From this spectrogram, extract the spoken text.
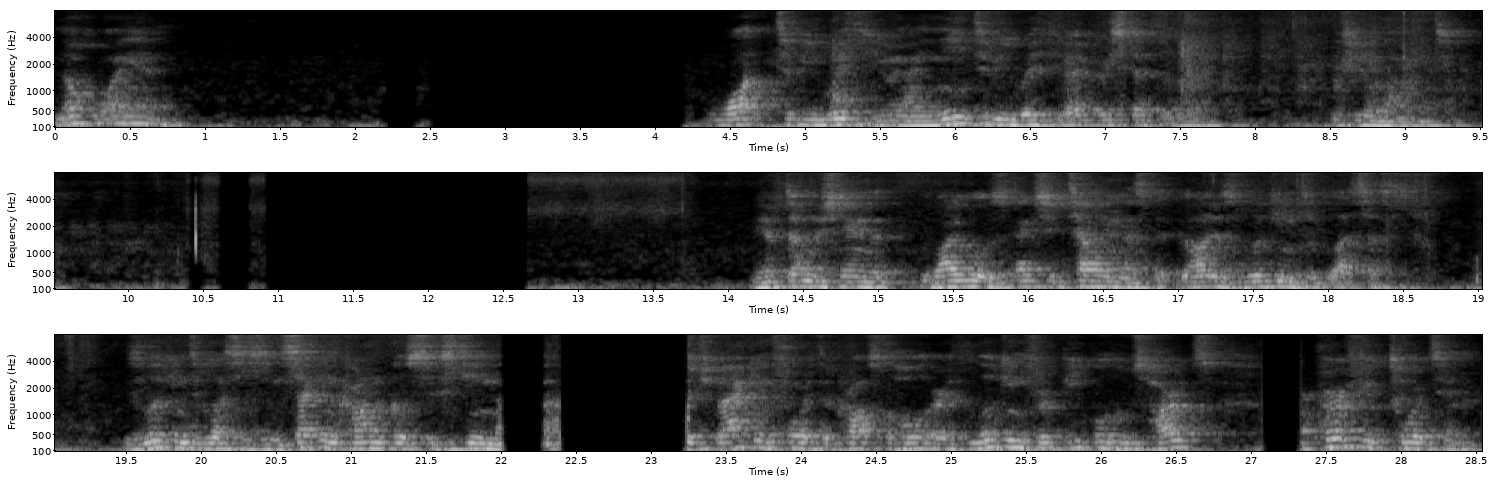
know who I am. Want to be with you, and I need to be with you every step of the way, if you allow me to. We have to understand that the Bible is actually telling us that God is looking to bless us. He's looking to bless us. In Second Chronicles 16, search back and forth across the whole earth, looking for people whose hearts are perfect towards Him,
